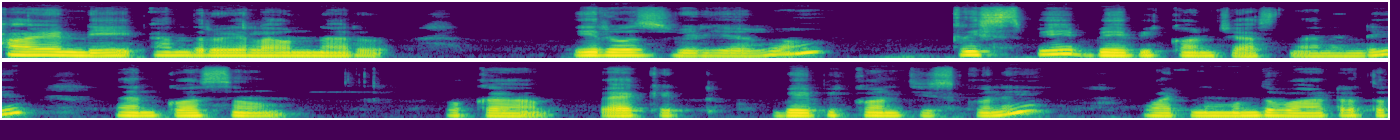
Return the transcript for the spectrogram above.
హాయ్ అండి. అందరూ ఎలా ఉన్నారు? ఈరోజు వీడియోలో క్రిస్పీ బేబీ కార్న్ చేస్తున్నానండి. దానికోసం ఒక ప్యాకెట్ బేబీ కార్న్ తీసుకొని వాటిని ముందు వాటర్తో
